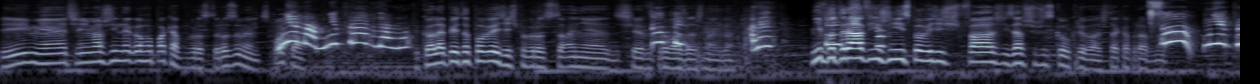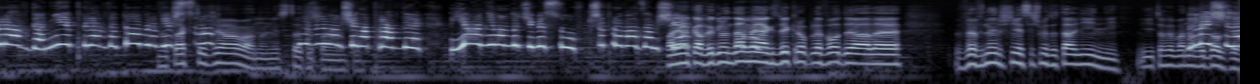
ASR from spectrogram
Czyli mnie, czyli masz innego chłopaka po prostu, rozumiem, spoko. Mam, nieprawda, no. Tylko lepiej to powiedzieć po prostu, a nie się wyprowadzasz nagle. Nie potrafisz nic powiedzieć w twarz i zawsze wszystko ukrywasz, taka prawda. Nieprawda, nieprawda, dobra, No wiesz tak co? to działa, no niestety pamiętam. się naprawdę. Ja nie mam do ciebie słów. Przeprowadzam się. Panienka, wyglądamy jak dwie krople wody, ale wewnętrznie jesteśmy totalnie inni. I to chyba nawet dobrze.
